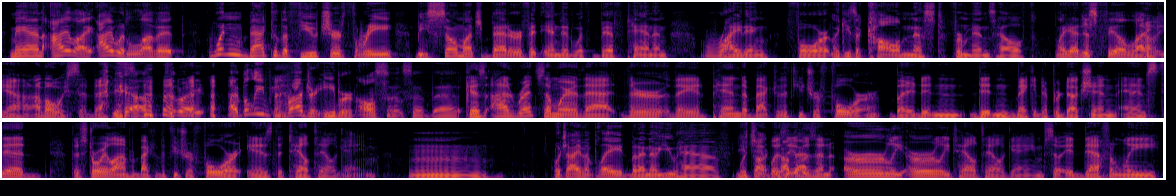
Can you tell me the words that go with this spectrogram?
Man, I like. I would love it. Wouldn't Back to the Future Three be so much better if it ended with Biff Tannen writing for like he's a columnist for Men's Health? Like I just feel oh, like. Oh, yeah, I've always said that. Yeah, right. I believe Roger Ebert also said that. Because I'd read somewhere that there they had penned a Back to the Future four, but it didn't didn't make it to production, and instead the storyline for Back to the Future four is the Telltale game, mm, Which I haven't played, but I know you have. You which it was it that. was an early early Telltale game, so it definitely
